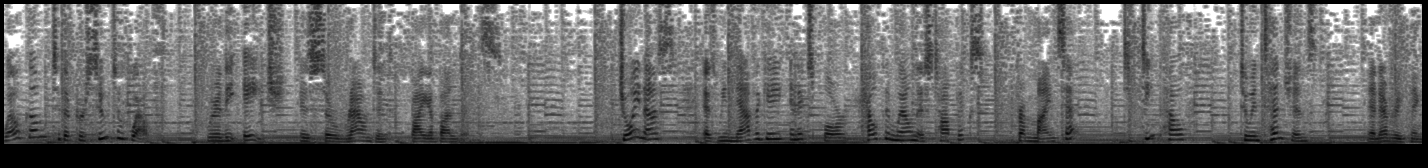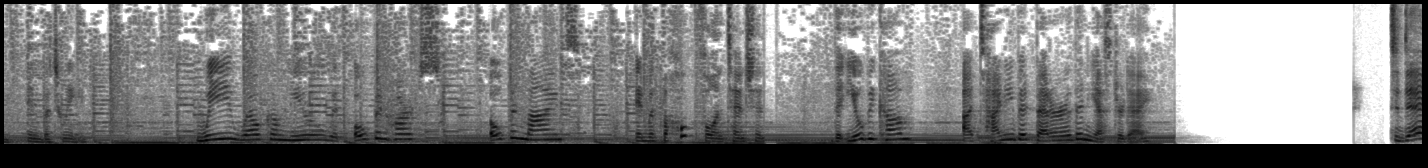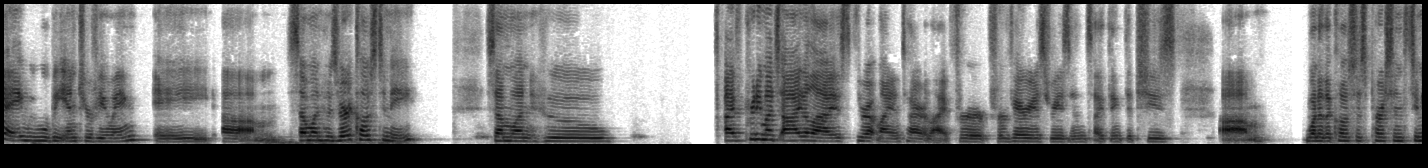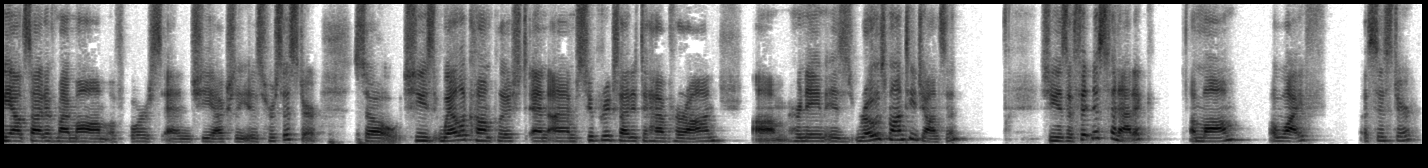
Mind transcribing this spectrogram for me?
Welcome to the Pursuit of Whealth, where the H is surrounded by abundance. Join us as we navigate and explore health and wellness topics from mindset to deep health to intentions and everything in between. We welcome you with open hearts, open minds, and with the hopeful intention that you'll become a tiny bit better than yesterday. Today, we will be interviewing a um, someone who's very close to me, someone who I've pretty much idolized throughout my entire life for for various reasons. I think that she's um, one of the closest persons to me outside of my mom, of course, and she actually is her sister. So she's well accomplished, and I'm super excited to have her on. Um, her name is Rose Monti Johnson. She is a fitness fanatic, a mom, a wife, a sister,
